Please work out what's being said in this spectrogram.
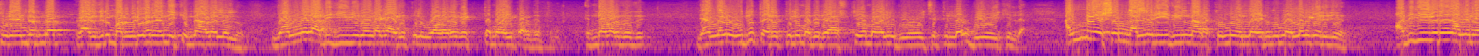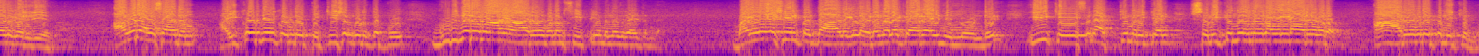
സുരേന്ദ്രന്റെ കാര്യത്തിൽ മറുപടി പറയാൻ നിൽക്കുന്ന ആളല്ലല്ലോ. ഞങ്ങൾ അതിജീവിതയുടെ കാര്യത്തിൽ വളരെ വ്യക്തമായി പറഞ്ഞിട്ടുണ്ട്. എന്താ പറഞ്ഞത്? ഞങ്ങൾ ഒരു തരത്തിലും അത് രാഷ്ട്രീയമായി ഉപയോഗിച്ചിട്ടില്ല ഉപയോഗിക്കില്ല. അന്വേഷണം നല്ല രീതിയിൽ നടക്കുന്നു എന്നായിരുന്നു ഞങ്ങൾ കരുതിയത്. അതിജീവിതം അങ്ങനെയാണ് കരുതിയത്. അവരവസാനം ഹൈക്കോടതിയിൽ കൊണ്ട് പെറ്റീഷൻ കൊടുത്തപ്പോൾ ഗുരുതരമായ ആരോപണം സി പി എമ്മിനെതിരായിട്ടുണ്ട് ഭരണകക്ഷിയിൽപ്പെട്ട ആളുകൾ ഇടനിലക്കാരായി നിന്നുകൊണ്ട് ഈ കേസിനെ അട്ടിമറിക്കാൻ ശ്രമിക്കുന്നു എന്നാണ് അവരുടെ ആരോപണം. ആ ആരോപണം ഇപ്പൊ നിൽക്കുന്നു.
